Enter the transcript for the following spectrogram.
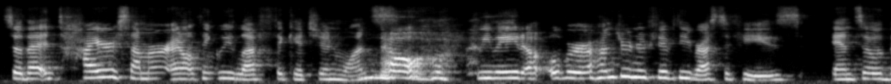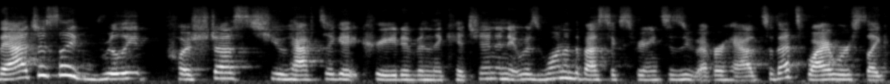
So that entire summer, I don't think we left the kitchen once. No. we made over 150 recipes. And so that just like really pushed us to have to get creative in the kitchen. And it was one of the best experiences we've ever had. So that's why we're like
